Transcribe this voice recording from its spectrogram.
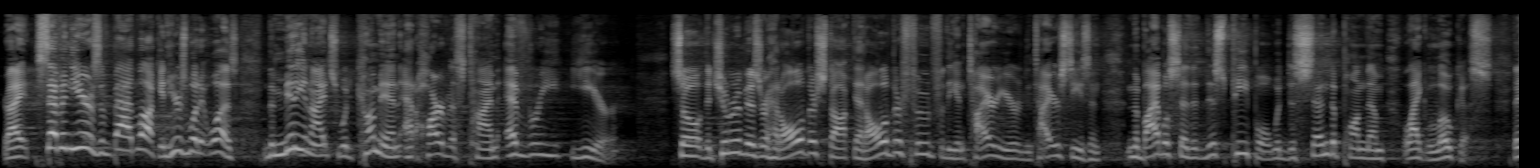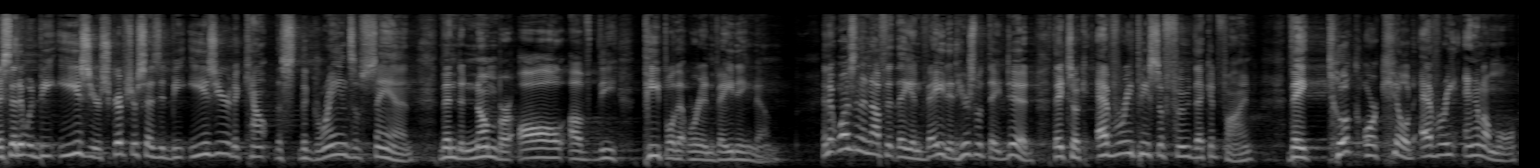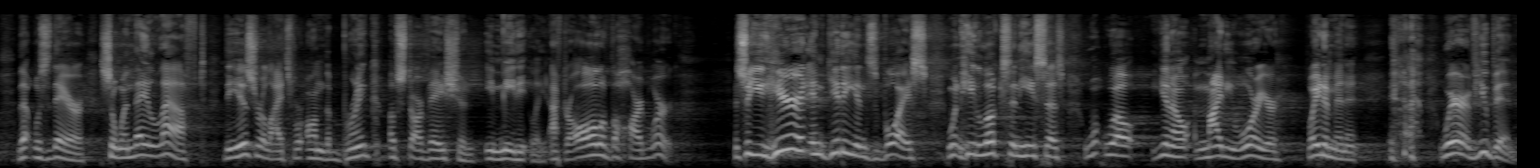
right? Seven years of bad luck. And here's what it was the Midianites would come in at harvest time every year. So the children of Israel had all of their stock, they had all of their food for the entire year, the entire season. And the Bible said that this people would descend upon them like locusts. They said it would be easier, scripture says it'd be easier to count the, the grains of sand than to number all of the people that were invading them. And it wasn't enough that they invaded. Here's what they did they took every piece of food they could find, they took or killed every animal that was there. So when they left, the Israelites were on the brink of starvation immediately after all of the hard work. And so you hear it in Gideon's voice when he looks and he says, Well, you know, mighty warrior, wait a minute. Where have you been?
